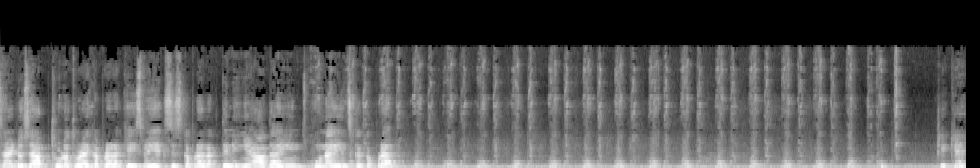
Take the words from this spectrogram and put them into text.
साइडों से आप थोड़ा थोड़ा ही कपड़ा रखें, इसमें एक सीज कपड़ा रखते नहीं है, आधा इंच पौना इंच का कपड़ा। ठीक है?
